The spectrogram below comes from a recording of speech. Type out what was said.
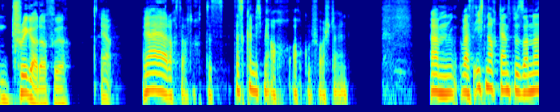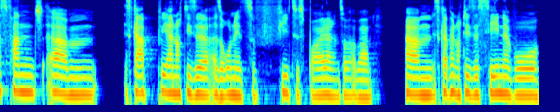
ein Trigger dafür. Ja. Ja, ja, doch, doch, doch. Das, das könnte ich mir auch, auch gut vorstellen. Ähm, was ich noch ganz besonders fand, ähm, es gab ja noch diese, also ohne jetzt zu viel zu spoilern und so, aber ähm, es gab ja noch diese Szene, wo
